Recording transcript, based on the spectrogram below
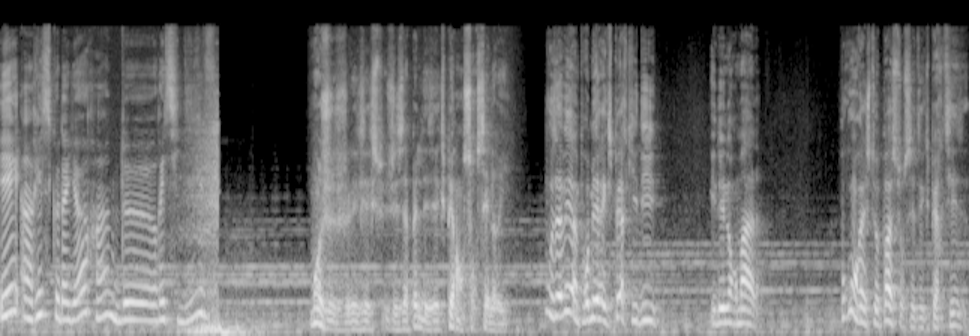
et un risque d'ailleurs hein, de récidive. Moi, je, les, je les appelle des experts en sorcellerie. Vous avez un premier expert qui dit il est normal. Pourquoi on ne reste pas sur cette expertise?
